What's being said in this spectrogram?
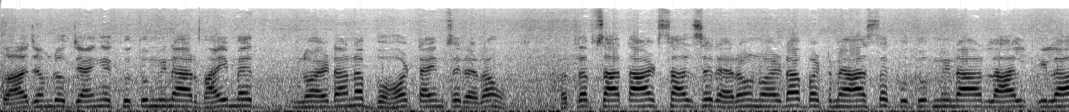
तो आज हम लोग जाएँगे कुतुब मीनार। भाई मैं नोएडा ना बहुत टाइम से रह रहा हूँ। मतलब सात आठ साल से रह रहा हूँ नोएडा बट मैं आज तक कुतुब मीनार लाल किला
